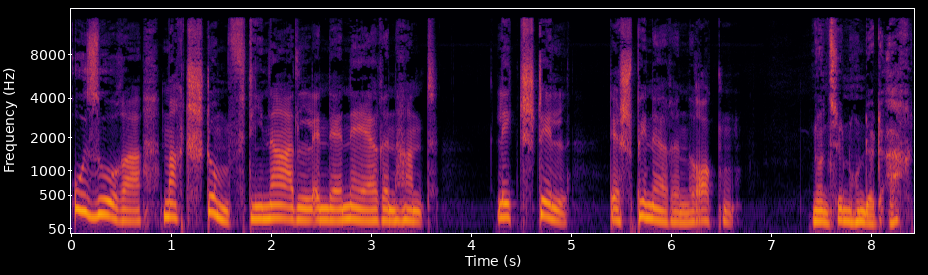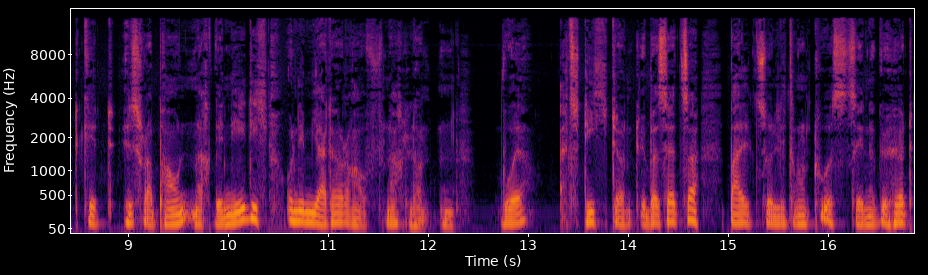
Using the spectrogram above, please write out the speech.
Usura macht stumpf die Nadel in der näheren Hand, legt still der Spinnerin Rocken. 1908 geht Isra Pound nach Venedig und im Jahr darauf nach London, wo er als Dichter und Übersetzer bald zur Literaturszene gehört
